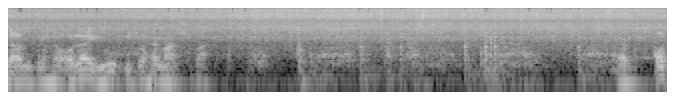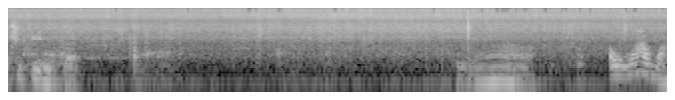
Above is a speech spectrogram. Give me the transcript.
Dałem trochę oleju i trochę masła. Jak ociupinkę. Wow. Ałała.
